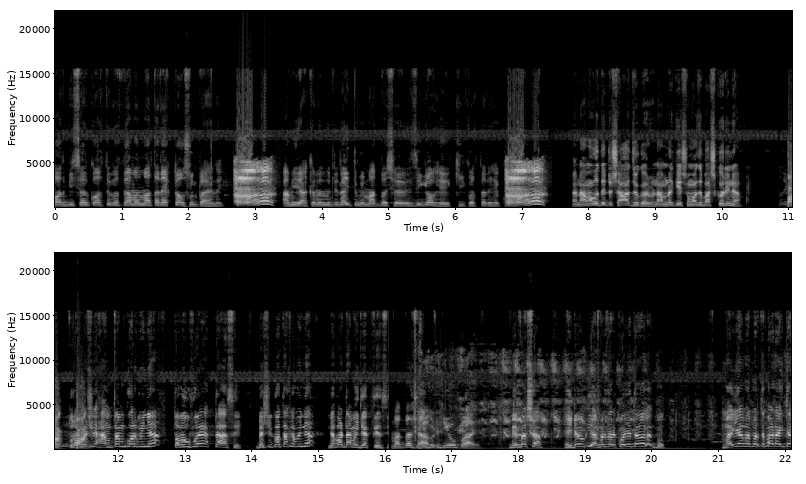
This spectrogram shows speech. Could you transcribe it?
ওর বিচার করতে করতে আমার মাথার একটাও চুল পায় নাই। আমি রাখামের মধ্যে নাই তুমি ছেড়ে জিগাও হে কি করতে রে হে আমাকে তো একটু সাহায্য করবেন আমরা কি সমাজে বাস করি না? তোরা বেশি হামতাম করবি না তবে উপায় একটা আছে বেশি কথা কবি না ব্যাপারটা আমি দেখতে আছি সাহেব কি উপায়? মেম্বার সাহেব এইটাও কি আমার দ্বারা কইয়ে দেওয়া লাগবো? মাইয়া আমার বাড়িতে পাঠাই দে.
